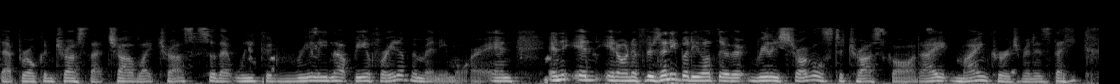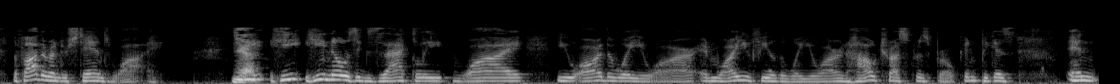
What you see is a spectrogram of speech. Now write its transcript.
that broken trust, that childlike trust, so that we could really not be afraid of him anymore. And and and you know, and if there's anybody out there that really struggles to trust God, I my encouragement is that he, the Father understands why. Yeah. He, he he knows exactly why you are the way you are and why you feel the way you are and how trust was broken because and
